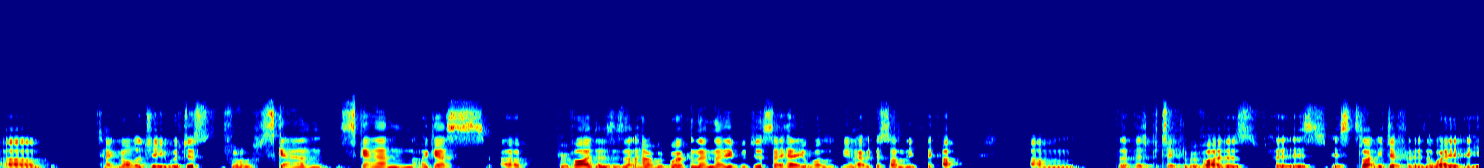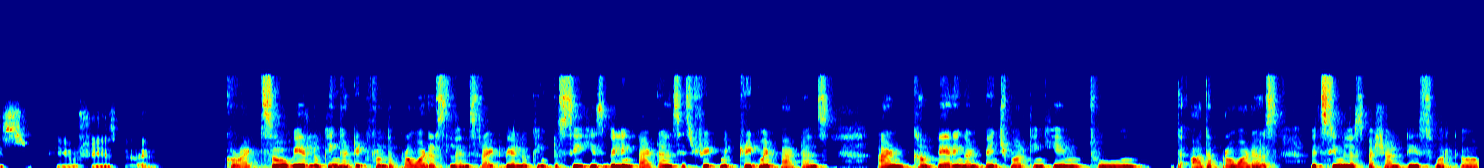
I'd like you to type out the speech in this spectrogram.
uh, technology would just sort of scan scan, I guess, uh, providers? Is that how it would work? And then they would just say, hey, well, you know, just suddenly pick up um, that this particular provider is is slightly different in the way he's he or she is billing. Correct. So we are looking at it from the provider's lens, right? We are looking to see his billing patterns, his treatment treatment patterns, and comparing and benchmarking him to the other providers with similar specialties work, uh,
